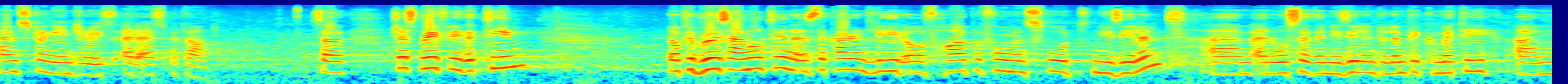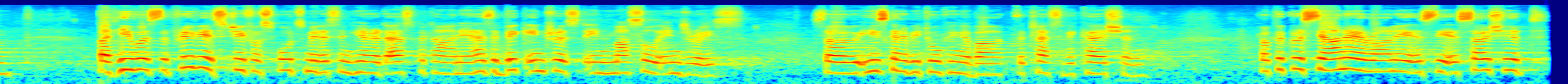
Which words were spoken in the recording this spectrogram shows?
hamstring injuries at Aspetar. So just briefly, the team. Dr. Bruce Hamilton is the current lead of High Performance Sport New Zealand um, and also the New Zealand Olympic Committee. Um, but he was the previous chief of sports medicine here at Aspetar and he has a big interest in muscle injuries so he's going to be talking about the classification. Dr. Cristiano Eirale is the Associate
